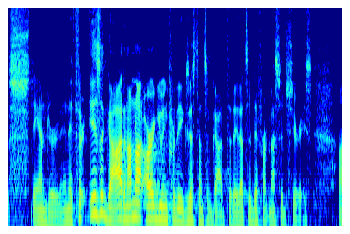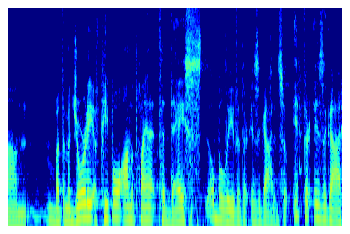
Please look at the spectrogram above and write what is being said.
standard. And if there is a God, and I'm not arguing for the existence of God today, that's a different message series. Um, but the majority of people on the planet today still believe that there is a God. And so if there is a God,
